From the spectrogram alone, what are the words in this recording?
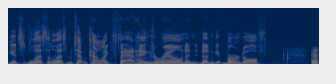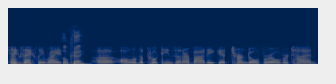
gets less and less metabolic, kind of like fat hangs around and it doesn't get burned off? That's exactly right. Okay. Uh, all of the proteins in our body get turned over over time,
